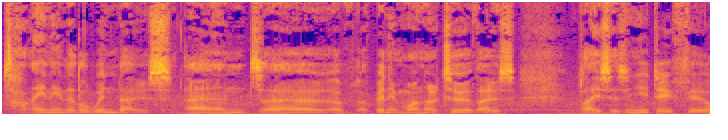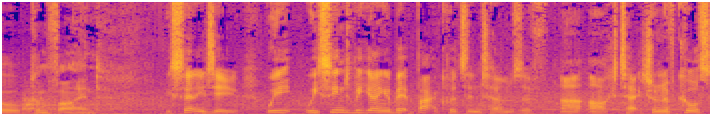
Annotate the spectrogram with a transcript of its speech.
tiny little windows. And uh, I've, I've been in one or two of those places, and you do feel confined. We certainly do. We, we seem to be going a bit backwards in terms of uh, architecture, and of course,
